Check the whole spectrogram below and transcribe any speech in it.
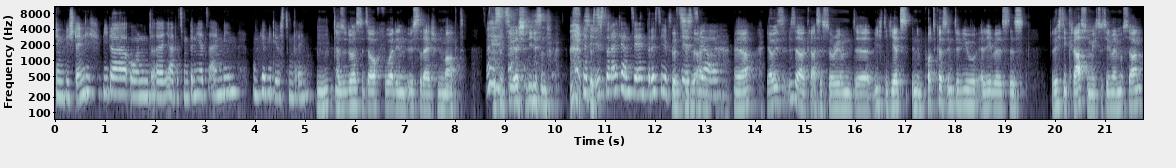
irgendwie ständig wieder. Und äh, ja, deswegen bin ich jetzt auch in Wien. um hier Videos zu drehen. Mhm. Also du hast jetzt auch vor, den österreichischen Markt das zu erschließen. Ja, die Österreicher haben sehr interessiert bis jetzt, ja. Ja, ja aber es ist ja eine krasse Story und äh, wie ich dich jetzt in dem Podcast-Interview erlebe, ist es richtig krass für mich zu sehen, weil ich muss sagen,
